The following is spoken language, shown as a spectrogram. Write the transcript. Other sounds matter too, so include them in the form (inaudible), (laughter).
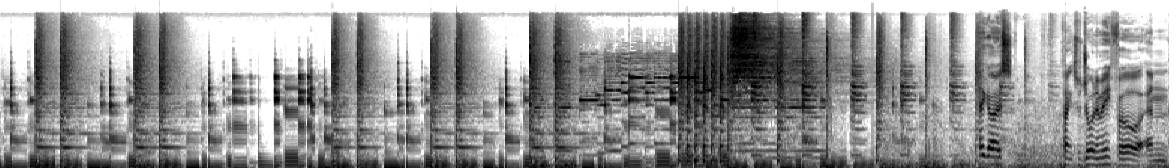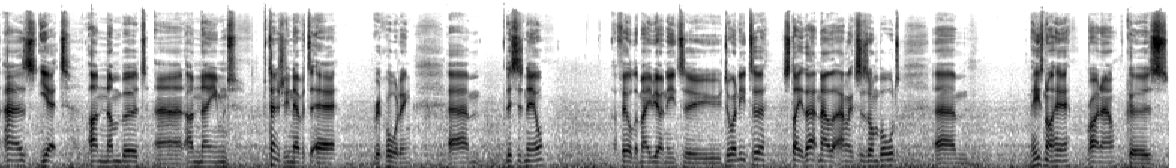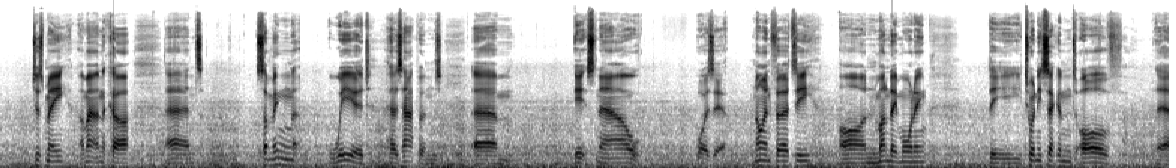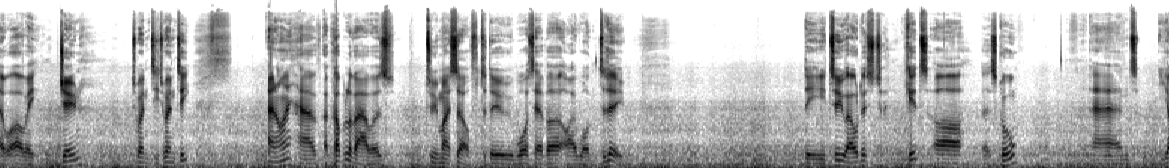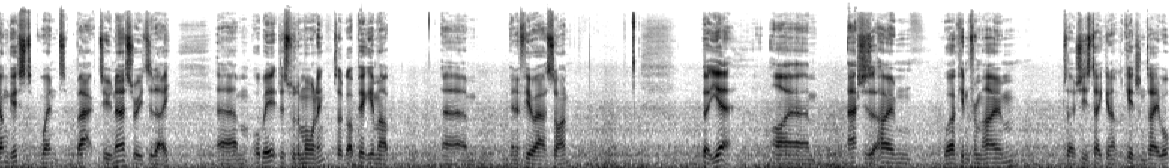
Hey guys, thanks for joining me for an as yet unnumbered and unnamed, potentially never to air recording. Um, this is Neil. I feel that maybe I need to. Do I need to state that now that Alex is on board? Um, he's not here right now because just me. I'm out in the car and something weird has happened. Um, it's now what is it 9.30 on monday morning the 22nd of uh, what are we june 2020 and i have a couple of hours to myself to do whatever i want to do the two eldest kids are at school and youngest went back to nursery today um, albeit just for the morning so i've got to pick him up um, in a few hours time but yeah, I, um, Ash is at home working from home, so she's taking up the kitchen table,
